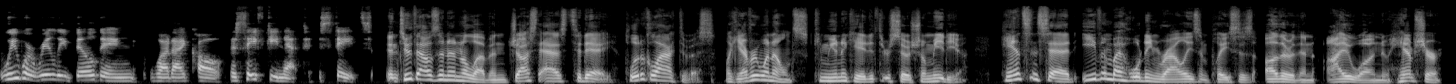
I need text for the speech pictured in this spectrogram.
We were really building what I call the safety net states. In 2011, just as today, political activists, like everyone else, communicated through social media. Hansen said even by holding rallies in places other than Iowa and New Hampshire,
